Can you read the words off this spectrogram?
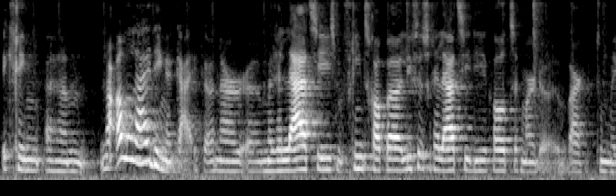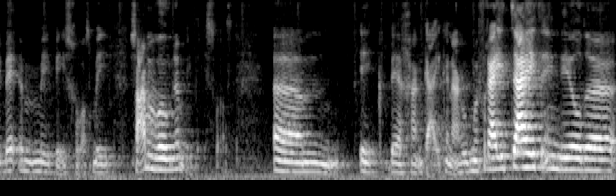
Ik ging um, naar allerlei dingen kijken. Naar uh, mijn relaties, mijn vriendschappen, liefdesrelatie die ik had, zeg maar, de, waar ik toen mee, be mee, bezig was, mee samenwonen, mee bezig was. Um, ik ben gaan kijken naar hoe ik mijn vrije tijd indeelde.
